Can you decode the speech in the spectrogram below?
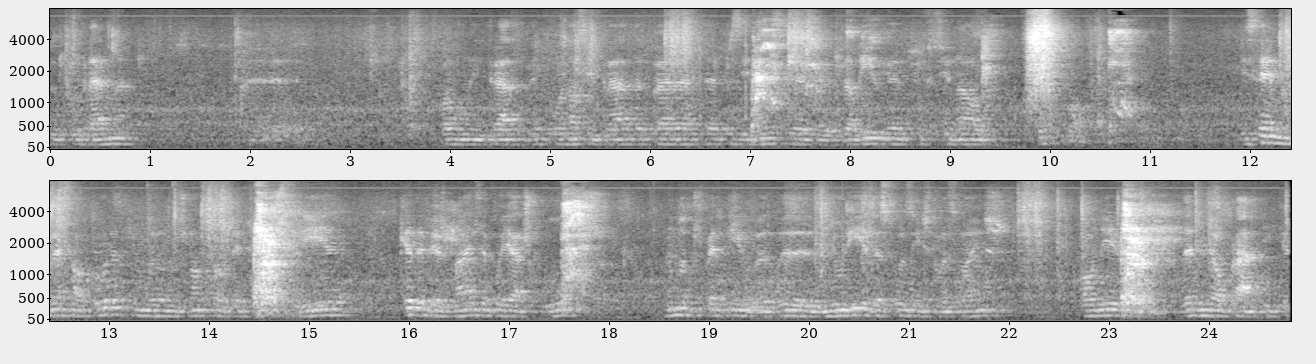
programa eh, com a, entrada, com a nossa entrada para a presidência da Liga Profissional de Futebol. Dissemos nessa altura que um dos nossos objetivos seria cada vez mais apoiar os clubes numa perspectiva de melhoria das suas instalações ao nível da melhor prática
